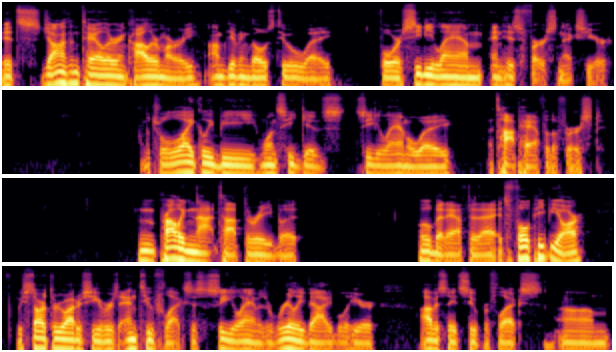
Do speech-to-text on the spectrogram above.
It's Jonathan Taylor and Kyler Murray. I'm giving those two away for CeeDee Lamb and his first next year, which will likely be once he gives CeeDee Lamb away a top half of the first. Hmm, probably not top three, but a little bit after that. It's full PPR. We start three wide receivers and two flexes. So CeeDee Lamb is really valuable here. Obviously, it's super flex. Um,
